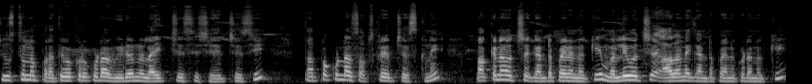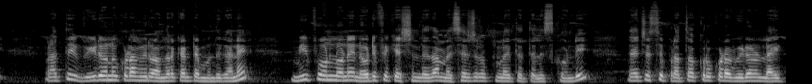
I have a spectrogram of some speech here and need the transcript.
చూస్తున్న ప్రతి ఒక్కరు కూడా వీడియోను లైక్ చేసి షేర్ చేసి తప్పకుండా సబ్స్క్రైబ్ చేసుకుని పక్కనే వచ్చే గంట పైన నొక్కి మళ్ళీ వచ్చే ఆలనే గంట పైన కూడా నొక్కి ప్రతి వీడియోను కూడా మీరు అందరికంటే ముందుగానే మీ ఫోన్లోనే నోటిఫికేషన్ లేదా మెసేజ్ రూపంలో అయితే తెలుసుకోండి. దయచేసి ప్రతి ఒక్కరు కూడా వీడియోను లైక్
